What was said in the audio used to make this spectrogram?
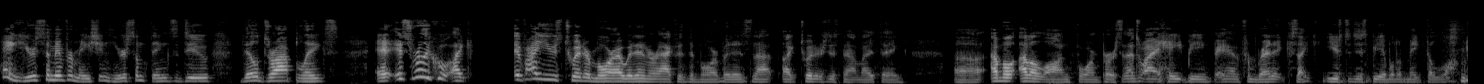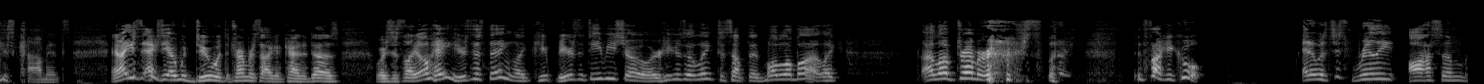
hey, here's some information, here's some things to do, they'll drop links. And it's really cool. Like, if I use Twitter more, I would interact with it more, but it's not like Twitter's just not my thing. Uh, I'm a I'm a long form person. That's why I hate being banned from Reddit because I used to just be able to make the longest comments. And I used to actually I would do what the Tremor Saga kind of does, where it's just like, oh hey, here's this thing, like here's a TV show or here's a link to something, blah blah blah. Like I love Tremors, like, it's fucking cool. And it was just really awesome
